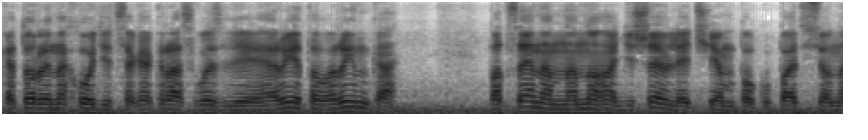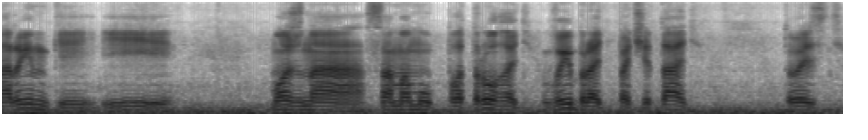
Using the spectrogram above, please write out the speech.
который находится как раз возле этого рынка, по ценам намного дешевле, чем покупать все на рынке. И можно самому потрогать, выбрать, почитать. То есть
